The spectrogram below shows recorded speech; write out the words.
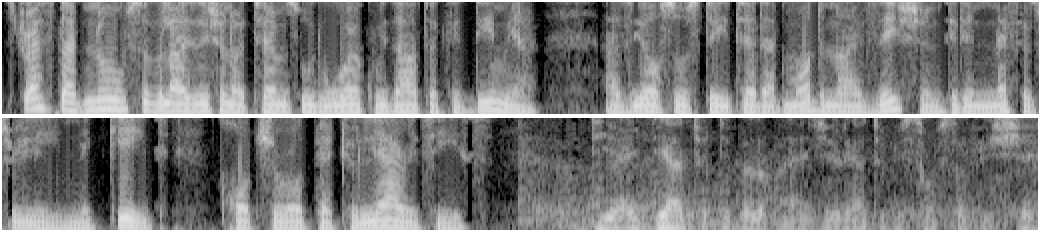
stressed that no civilization attempts would work without academia, as he also stated that modernization didn't necessarily negate cultural peculiarities. The idea to develop Nigeria to be self-sufficient,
